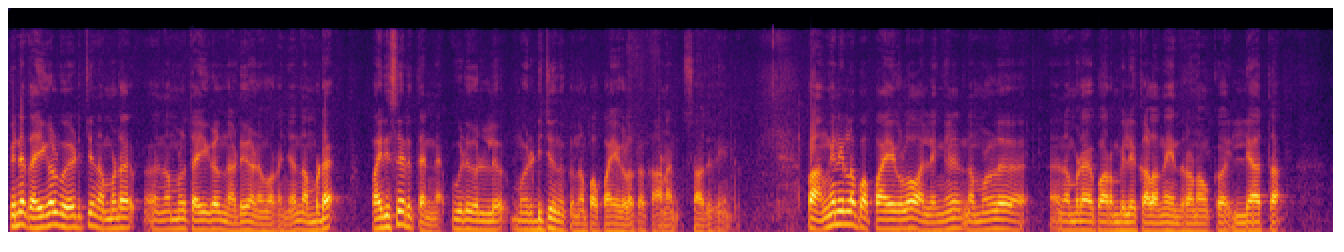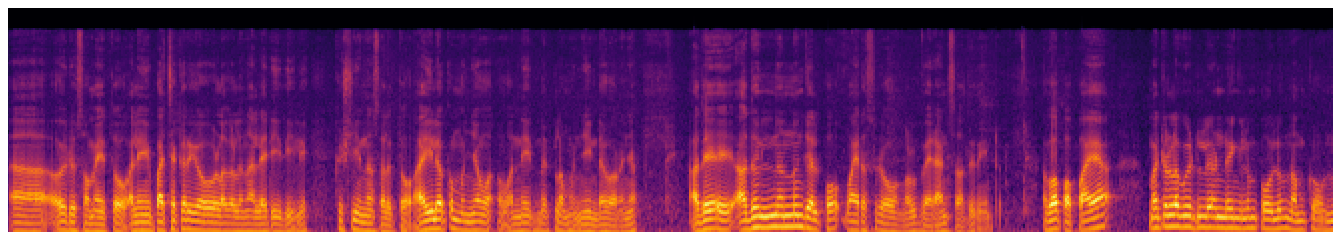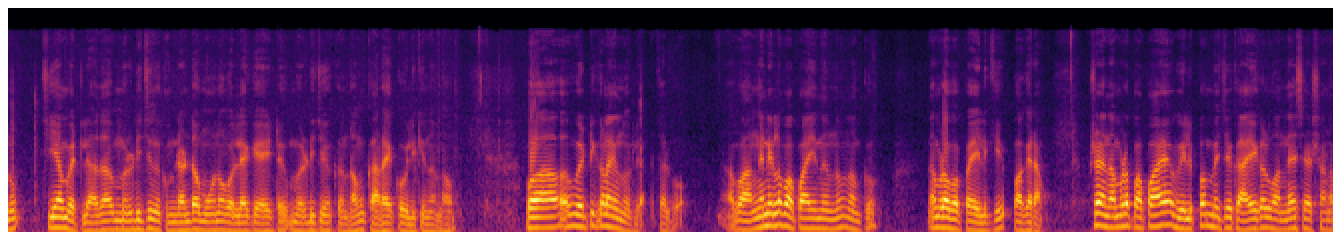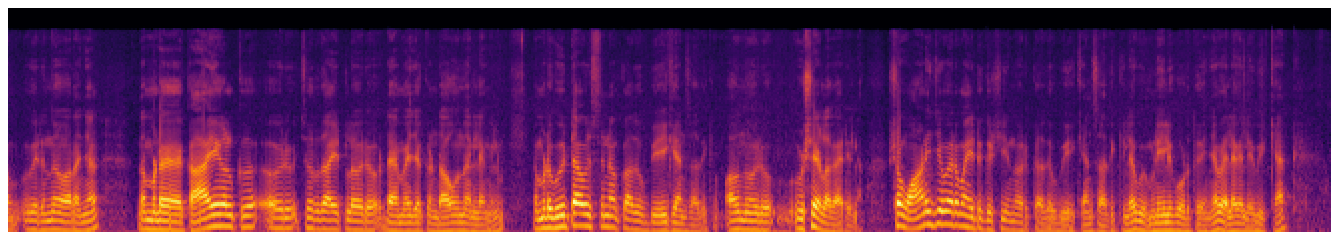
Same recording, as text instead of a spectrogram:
പിന്നെ തൈകൾ മേടിച്ച് നമ്മുടെ നമ്മൾ തൈകൾ നടുകയാണ് പറഞ്ഞാൽ നമ്മുടെ പരിസരത്ത് തന്നെ വീടുകളിൽ മുരടിച്ച് നിൽക്കുന്ന പപ്പായകളൊക്കെ കാണാൻ സാധ്യതയുണ്ട്. അപ്പോൾ അങ്ങനെയുള്ള പപ്പായകളോ അല്ലെങ്കിൽ നമ്മൾ നമ്മുടെ പറമ്പിൽ കളനിയന്ത്രണമൊക്കെ ഇല്ലാത്ത ഒരു സമയത്തോ അല്ലെങ്കിൽ പച്ചക്കറി വിളകൾ നല്ല രീതിയിൽ കൃഷി ചെയ്യുന്ന സ്ഥലത്തോ അതിലൊക്കെ മുഞ്ഞ വന്നിരുന്നിട്ടുള്ള മുഞ്ഞിന്റെ പറഞ്ഞാൽ അത് അതിൽ നിന്നും ചിലപ്പോൾ വൈറസ് രോഗങ്ങൾ വരാൻ സാധ്യതയുണ്ട്. അപ്പോൾ പപ്പായ മറ്റുള്ള വീട്ടിലുണ്ടെങ്കിലും പോലും നമുക്ക് ഒന്നും ചെയ്യാൻ പറ്റില്ല. അത് മുരടിച്ച് നിൽക്കും. രണ്ടോ മൂന്നോ കൊല്ലമൊക്കെ ആയിട്ട് മുരടിച്ച് നിൽക്കുന്നുണ്ടാവും കറയൊക്കെ ഒലിക്കുന്നുണ്ടാവും. അപ്പോൾ വെട്ടിക്കളയൊന്നുമില്ല ചിലപ്പോൾ അപ്പോൾ അങ്ങനെയുള്ള പപ്പായയിൽ നിന്നും നമുക്ക് നമ്മുടെ പപ്പായയിലേക്ക് പകരാം. പക്ഷേ നമ്മുടെ പപ്പായ വലിപ്പം വെച്ച് കായകൾ വന്ന ശേഷമാണ് വരുന്നത് പറഞ്ഞാൽ നമ്മുടെ കായകൾക്ക് ഒരു ചെറുതായിട്ടുള്ള ഒരു ഡാമേജ് ഒക്കെ ഉണ്ടാവുന്നല്ലെങ്കിലും നമ്മുടെ വീട്ടാവശ്യത്തിനൊക്കെ അത് ഉപയോഗിക്കാൻ സാധിക്കും. അതൊന്നും ഒരു വിഷയമുള്ള കാര്യമില്ല. പക്ഷേ വാണിജ്യപരമായിട്ട് കൃഷി ചെയ്യുന്നവർക്ക് അത് ഉപയോഗിക്കാൻ സാധിക്കില്ല. വിപണിയിൽ കൊടുത്തു കഴിഞ്ഞാൽ വില ലഭിക്കാൻ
